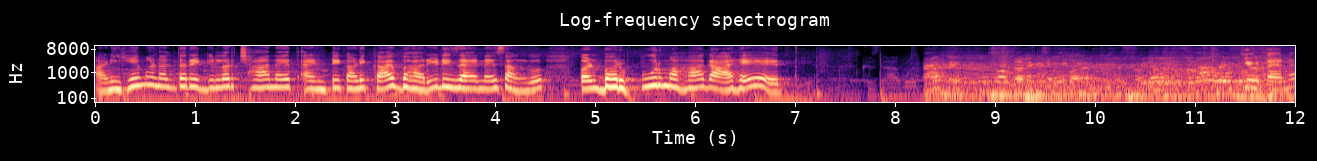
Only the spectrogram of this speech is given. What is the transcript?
आणि हे म्हणाल तर रेग्युलर छान आहेत अँटिक आणि काय भारी डिझाईन आहे सांगू. पण भरपूर महाग आहेत. क्यूट आहे ना?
